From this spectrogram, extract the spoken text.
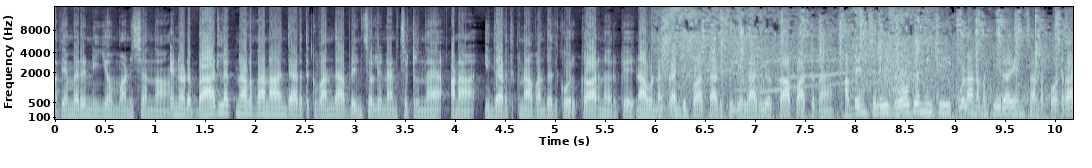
அதே மாதிரி நீயும் மனுஷன் தான். என்னோட பேட் லக்னால தான் நான் இந்த இடத்துக்கு வந்தேன் அப்படின்னு சொல்லி நினைச்சிட்டு இருந்தேன். ஆனா இந்த இடத்துக்கு நான் வந்ததுக்கு ஒரு காரணம் இருக்கு. நான் உன்னை கண்டிப்பா தடுத்து எல்லாரையும் காப்பாத்துவேன் அப்படின்னு சொல்லி ஓகமிக்கு ஈக்குவலா நம்ம ஹீரோயின் சண்டை போடுறா.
